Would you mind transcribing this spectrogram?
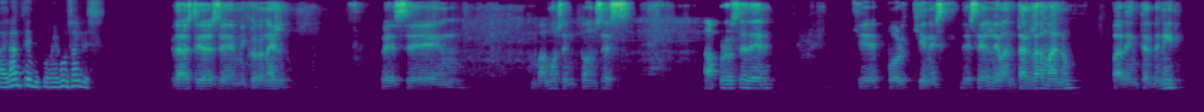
Adelante, mi coronel González. Gracias, eh, mi coronel. Pues eh, vamos entonces a proceder que por quienes deseen levantar la mano para intervenir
